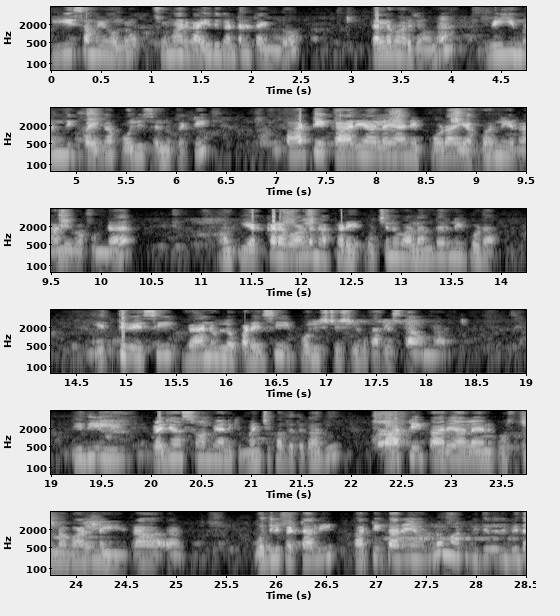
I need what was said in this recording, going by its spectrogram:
ఈ సమయంలో సుమారుగా ఐదు గంటల టైంలో తెల్లవారుజామున వెయ్యి మందికి పైగా పోలీసులను పెట్టి పార్టీ కార్యాలయానికి కూడా ఎవరిని రానివ్వకుండా ఎక్కడ వాళ్ళని అక్కడే వచ్చిన వాళ్ళందరినీ కూడా ఎత్తివేసి వ్యానుల్లో పడేసి పోలీస్ స్టేషన్లకు తరలిస్తూ ఉన్నారు. ఇది ప్రజాస్వామ్యానికి మంచి పద్ధతి కాదు. పార్టీ కార్యాలయానికి వస్తున్న వాళ్ళని రా వదిలిపెట్టాలి. పార్టీ కార్యాలయంలో మాకు వివిధ వివిధ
